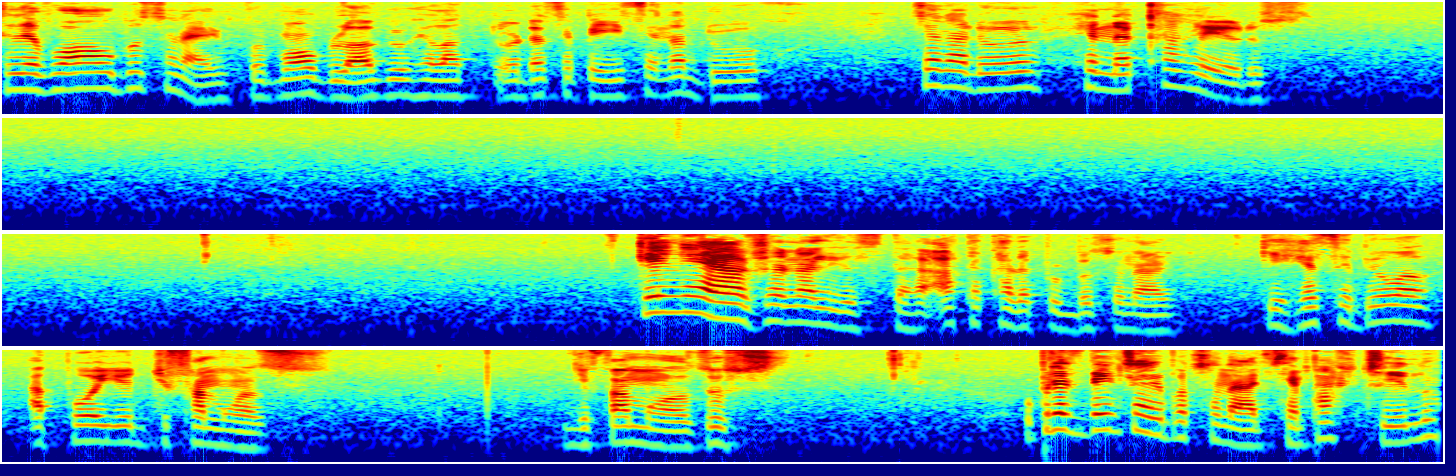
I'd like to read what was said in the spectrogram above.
se levou ao Bolsonaro, informou ao blog o relator da CPI, senador, senador Renan Carreiros. Quem é a jornalista atacada por Bolsonaro que recebeu apoio de famosos? De famosos. O presidente Jair Bolsonaro, sem partido,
